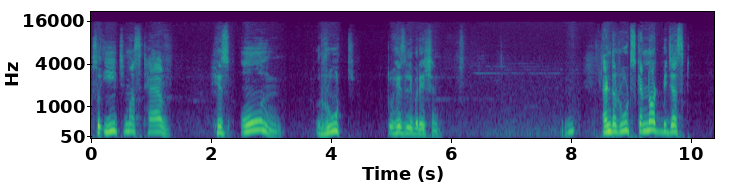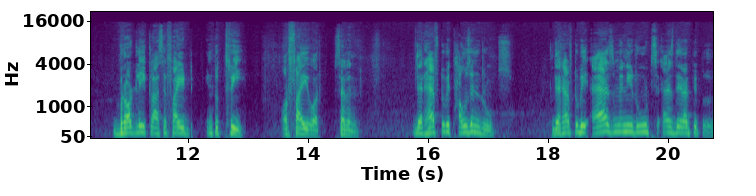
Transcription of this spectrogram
So each must have his own route to his liberation. Hmm? And the routes cannot be just broadly classified into three or five or seven. There have to be thousand routes. There have to be as many routes as there are people.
